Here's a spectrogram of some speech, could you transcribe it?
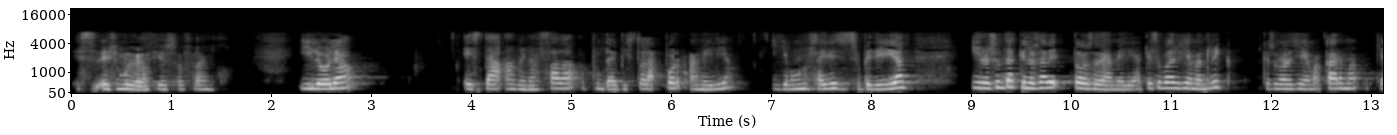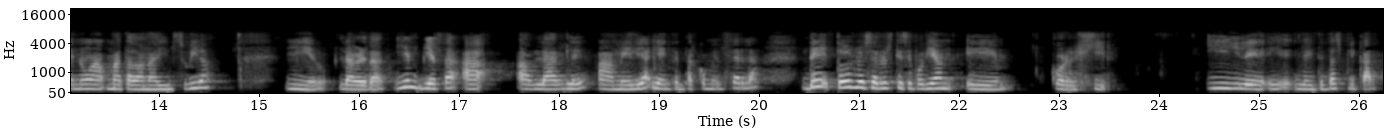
Es, es muy gracioso, Franco. Y Lola está amenazada a punta de pistola por Amelia y lleva unos aires de superioridad y resulta que lo sabe todo sobre Amelia, que su padre se llama Enrique, que su madre se llama Karma, que no ha matado a nadie en su vida. Miedo, la verdad. Y empieza a hablarle a Amelia y a intentar convencerla de todos los errores que se podían eh, corregir. Y le, eh, le, intenta explicar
